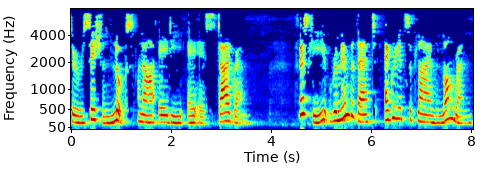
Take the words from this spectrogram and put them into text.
to a recession looks on our ADAS diagram. Firstly, remember that aggregate supply in the long run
